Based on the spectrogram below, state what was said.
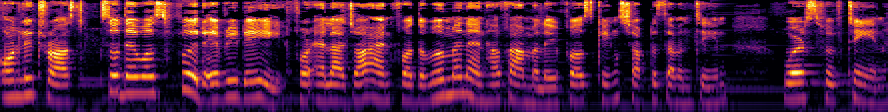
Only trust. So there was food every day for Elijah and for the woman and her family. 1 Kings chapter 17, verse 15.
